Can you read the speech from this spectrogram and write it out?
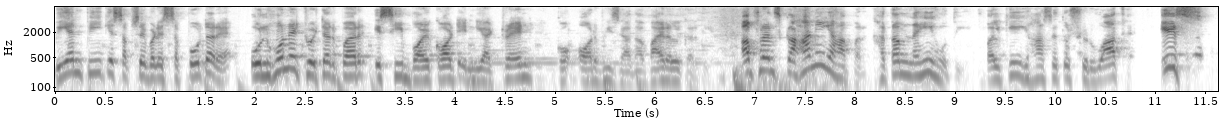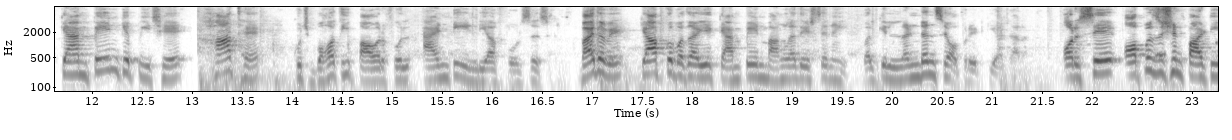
बीएनपी के सबसे बड़े सपोर्टर है उन्होंने ट्विटर पर इसी बॉयकॉट इंडिया ट्रेंड को और भी ज़्यादा वायरल कर दिया। अब फ्रेंड्स कहानी यहाँ पर खत्म नहीं होती बल्कि यहाँ से तो शुरुआत है। इस कैंपेन के पीछे हाथ है कुछ बहुत ही powerful anti India forces by the way क्या आपको पता है ये कैंपेन बांग्लादेश से नहीं बल्कि लंदन से ऑपरेट किया जा रहा है? और इसे ऑपोजिशन पार्टी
